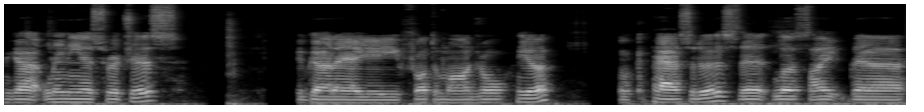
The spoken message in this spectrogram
We got linear switches. We've got a filter module here with capacitors that looks like the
